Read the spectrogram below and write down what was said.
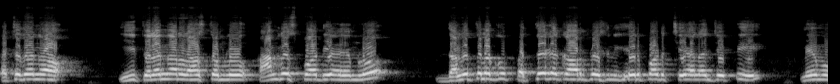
ఖచ్చితంగా ఈ తెలంగాణ రాష్ట్రంలో కాంగ్రెస్ పార్టీ హయాంలో దళితులకు ప్రత్యేక కార్పొరేషన్ ఏర్పాటు చేయాలని చెప్పి మేము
